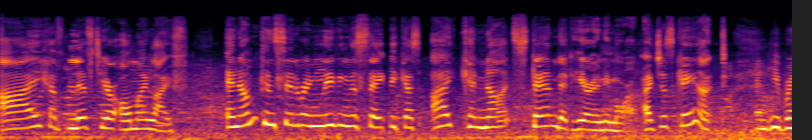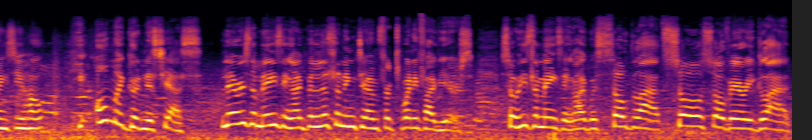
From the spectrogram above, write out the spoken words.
I have lived here all my life. And I'm considering leaving the state because I cannot stand it here anymore. I just can't. And he brings you hope? He, oh my goodness, yes. Larry's amazing. I've been listening to him for 25 years. So he's amazing. I was so glad, so, so very glad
